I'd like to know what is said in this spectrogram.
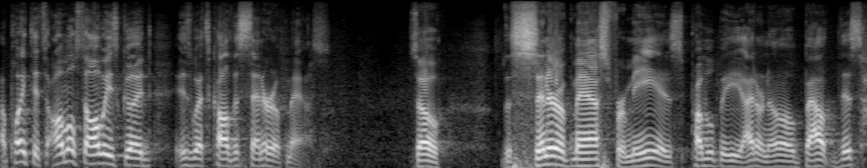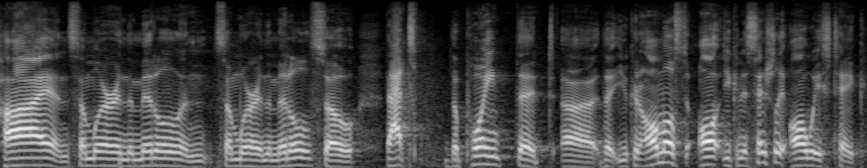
a point that's almost always good is what's called the center of mass. So the center of mass for me is probably, I don't know, about this high and somewhere in the middle and somewhere in the middle. So that's the point that, uh, that you can almost, all, you can essentially always take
